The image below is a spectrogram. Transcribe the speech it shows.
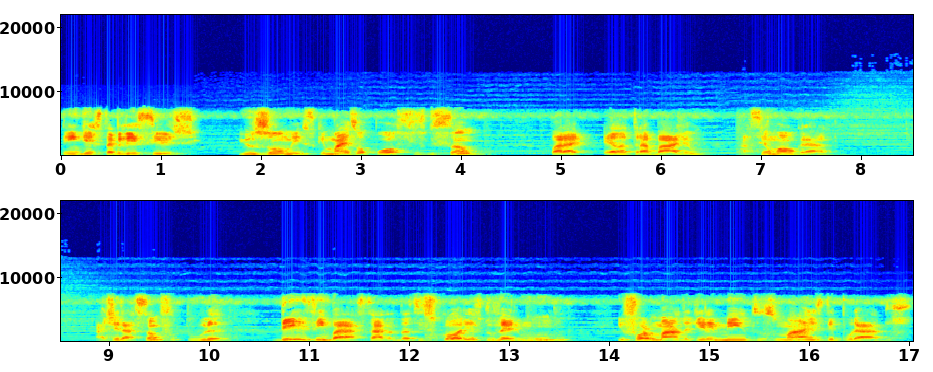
tende a estabelecer-se e os homens que mais opostos lhe são para ela trabalham a seu mau grado. A geração futura desembaraçada das escórias do velho mundo e formada de elementos mais depurados,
